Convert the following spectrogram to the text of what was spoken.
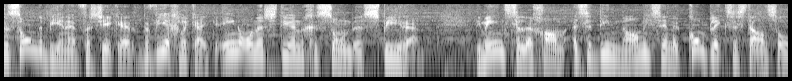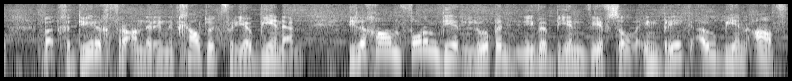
Gesonde bene verseker beweeglikheid en ondersteun gesonde spiere. Die mens se liggaam is 'n dinamiese en 'n komplekse stelsel wat gedurig verander en dit geld ook vir jou bene. Die liggaam vorm deurlopend nuwe beenweefsel en breek ou been af.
